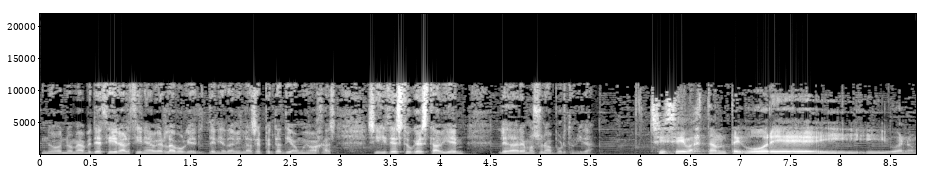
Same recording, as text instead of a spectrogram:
No, no me apetece ir al cine a verla porque tenía también las expectativas muy bajas. Si dices tú que está bien, le daremos una oportunidad. Sí, sí, bastante gore y, y bueno,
